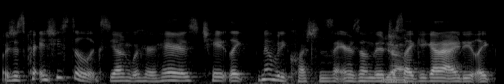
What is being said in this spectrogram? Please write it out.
which is crazy. And she still looks young, but her hair is cha- like nobody questions in Arizona. They're just like, you got an ID. Like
